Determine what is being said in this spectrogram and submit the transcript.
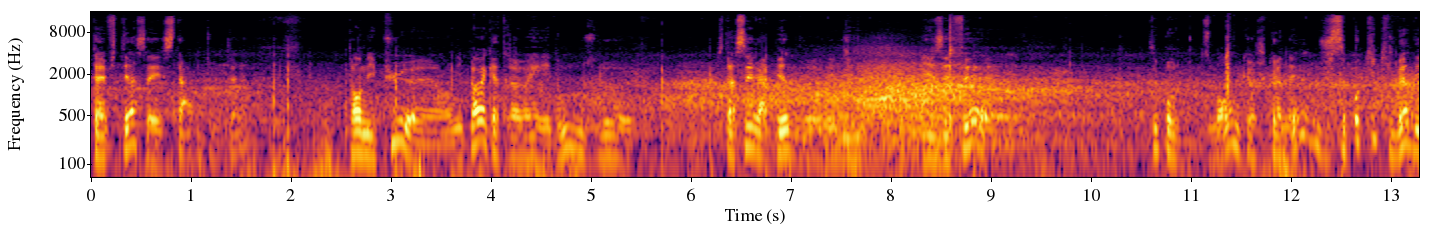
ta vitesse est stable tout le temps. On n'est plus, euh, on n'est pas en 92, là. C'est assez rapide, là. Les, les- effets, euh, tu sais, pour du monde que je connais, je sais pas qui qui met des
